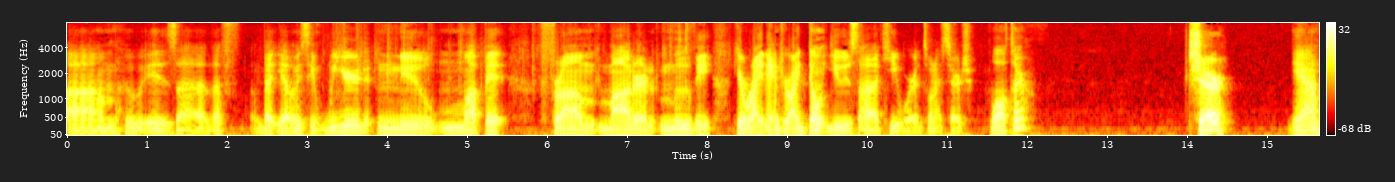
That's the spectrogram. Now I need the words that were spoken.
Um, who is uh the? f- But yeah, let me see. Weird new Muppet from modern movie. You're right, Andrew. I don't use uh keywords when I search. Walter. Sure. Yeah.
